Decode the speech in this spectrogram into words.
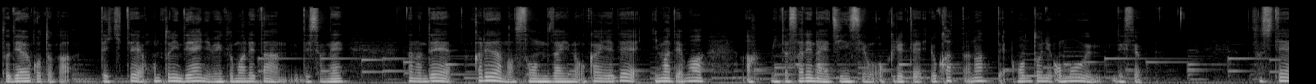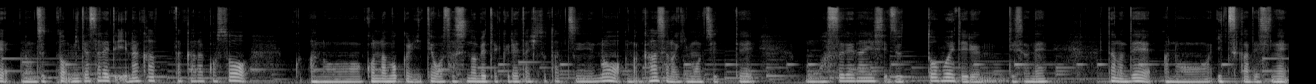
と出会うことができて本当に出会いに恵まれたんですよね。なので彼らの存在のおかげで今ではあ満たされない人生を送れてよかったなって本当に思うんですよ。そしてあのずっと満たされていなかったからこそあのこんな僕に手を差し伸べてくれた人たちの感謝の気持ちってもう忘れないしずっと覚えているんですよね。なのであのいつかですね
